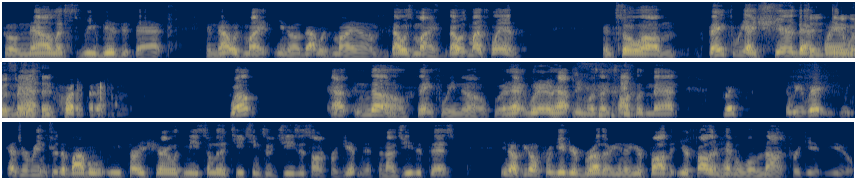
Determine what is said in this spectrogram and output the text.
So now let's revisit that. And that was my, you know, that was my, um, that was my, that was my plan. And so, um, thankfully I shared that did, plan did with Matt before I went out. Well, no, thankfully no. What, what ended up happening was I talked with Matt. We read as we're reading through the Bible. He started sharing with me some of the teachings of Jesus on forgiveness and how Jesus says, you know, if you don't forgive your brother, you know, your father, your father in heaven will not forgive you.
